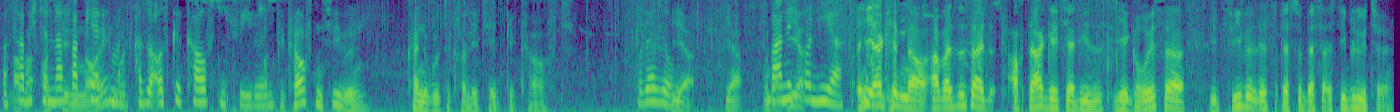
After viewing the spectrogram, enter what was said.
Was habe ich denn aus da den verkehrt gemacht? Also aus gekauften Zwiebeln Aus gekauften Zwiebeln. Keine gute Qualität gekauft. oder so. Ja, ja. Und War nicht hier- von hier. Ja, genau. Aber es ist halt, auch da gilt ja dieses, je größer die Zwiebel ist, desto besser ist die Blüte.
